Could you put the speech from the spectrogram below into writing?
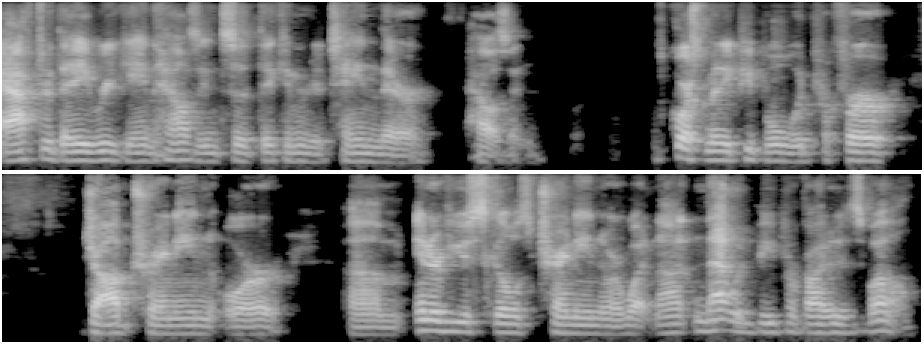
after they regain housing so that they can retain their housing. Of course many people would prefer job training or um, interview skills training or whatnot, and that would be provided as well.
